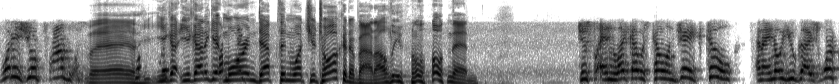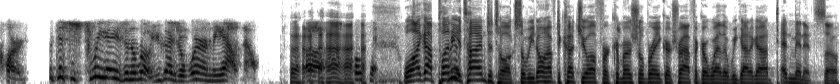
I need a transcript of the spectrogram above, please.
What is your problem? Uh, you got you got to get more in depth in what you're talking about. I'll leave it alone then. Just and like I was telling Jake too, and I know you guys work hard. But this is three days in a row. You guys are wearing me out now. Uh, okay. well, I got plenty Real- of time to talk, so we don't have to cut you off for commercial break or traffic or weather. We got about ten minutes, so.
